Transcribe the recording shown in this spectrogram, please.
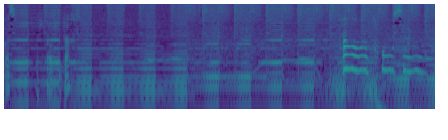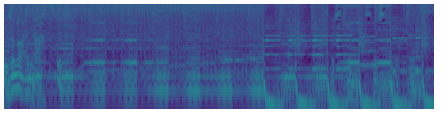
Was? Hab ich laut gedacht? Bronze. Wieso nur 81? Das müsste, das doch jetzt.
